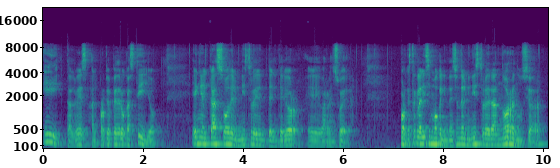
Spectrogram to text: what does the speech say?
y tal vez al propio Pedro Castillo en el caso del ministro del Interior eh, Barrenzuela. Porque está clarísimo que la intención del ministro era no renunciar,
